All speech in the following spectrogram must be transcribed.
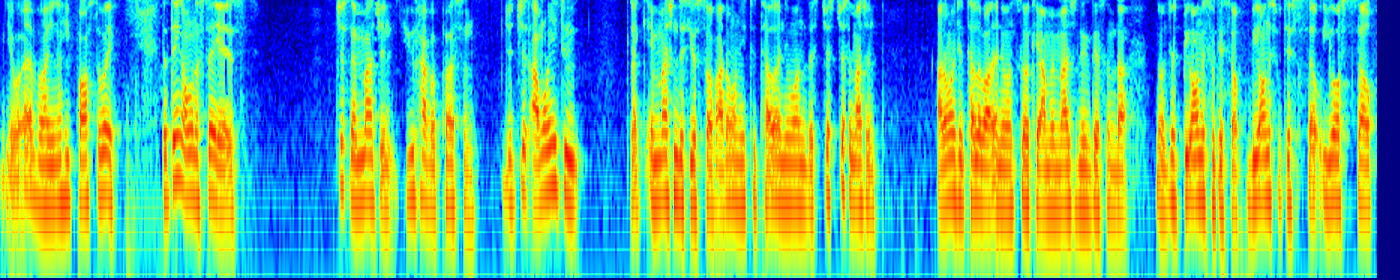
yeah, whatever. You know, he passed away. The thing I want to say is, just imagine you have a person just, just I want you to like imagine this yourself. I don't want you to tell anyone this. Just just imagine. I don't want you to tell about anyone. So, okay, I'm imagining this and that. No, just be honest with yourself. Be honest with yourself. Yourself.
